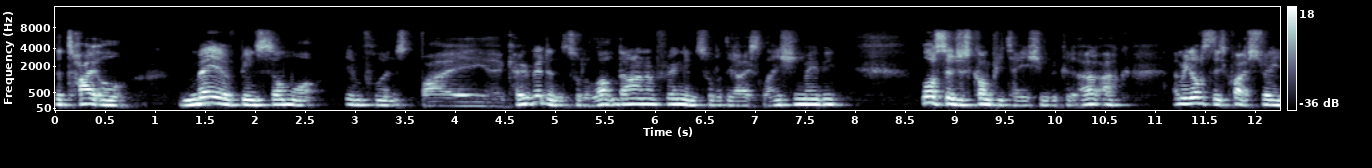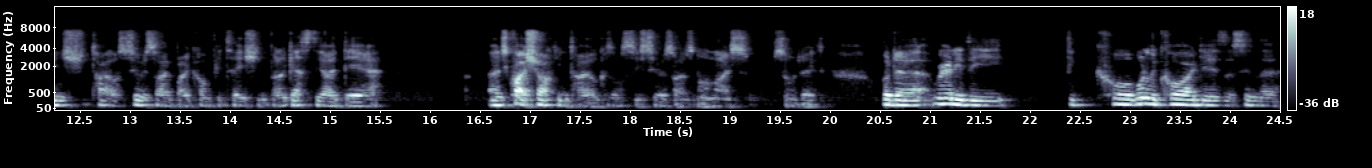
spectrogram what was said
the title may have been somewhat influenced by uh, COVID and sort of lockdown and everything, and sort of the isolation, maybe. Also, just computation, because I, I, I mean, obviously, it's quite a strange title, suicide by computation, but I guess the idea, and it's quite a shocking title because obviously suicide is not a nice subject, but uh, really the the core one of the core ideas that's in the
